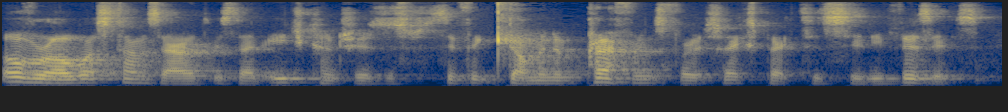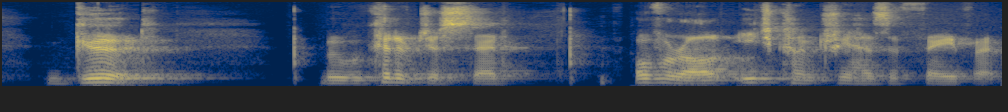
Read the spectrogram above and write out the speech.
Overall, what stands out is that each country has a specific dominant preference for its expected city visits. Good. But we could have just said, overall, each country has a favorite.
